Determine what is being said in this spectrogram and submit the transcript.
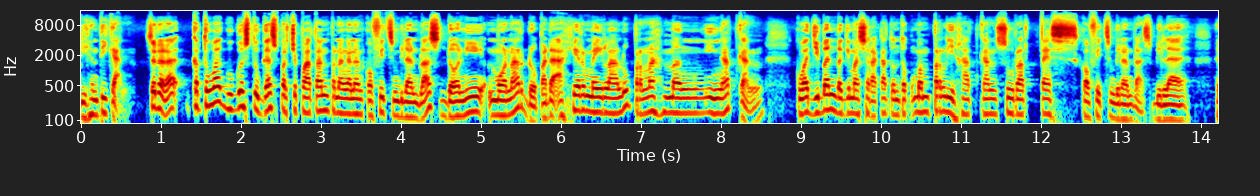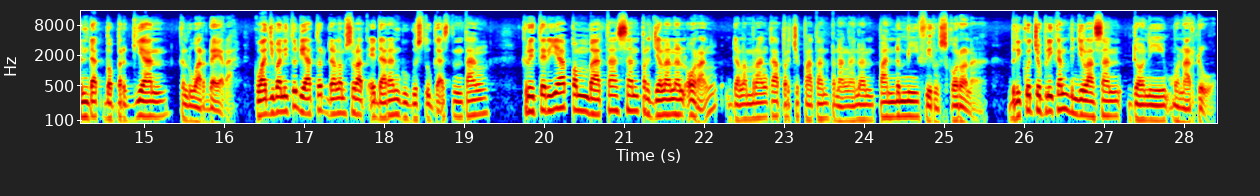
dihentikan? Saudara, Ketua Gugus Tugas Percepatan Penanganan COVID-19 Doni Monardo pada akhir Mei lalu pernah mengingatkan kewajiban bagi masyarakat untuk memperlihatkan surat tes COVID-19 bila hendak bepergian keluar daerah. Kewajiban itu diatur dalam surat edaran gugus tugas tentang kriteria pembatasan perjalanan orang dalam rangka percepatan penanganan pandemi virus corona. Berikut cuplikan penjelasan Doni Monardo.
